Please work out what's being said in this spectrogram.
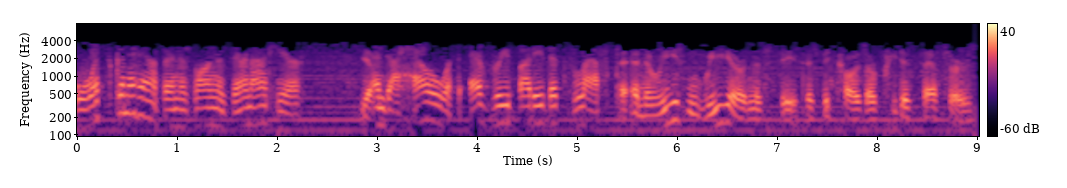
what's going to happen as long as they're not here. Yeah. And to hell with everybody that's left. And the reason we are in this state is because our predecessors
